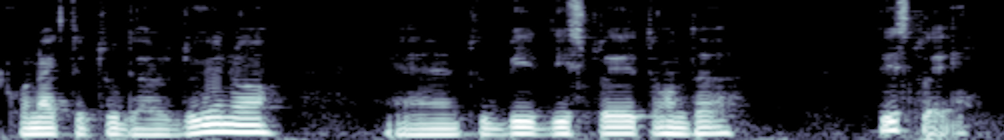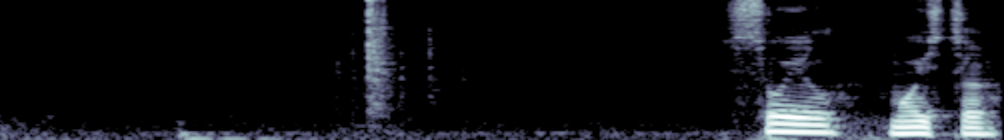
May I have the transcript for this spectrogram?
connected to the Arduino and to be displayed on the display. Soil moisture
